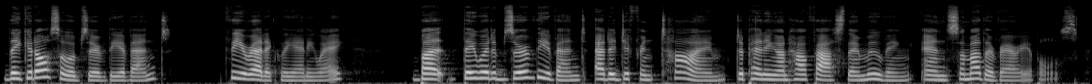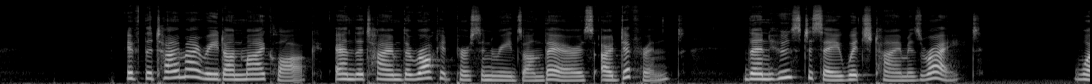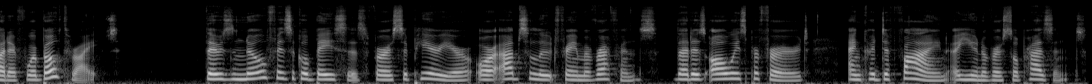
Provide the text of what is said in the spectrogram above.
they could also observe the event, theoretically anyway, but they would observe the event at a different time depending on how fast they're moving and some other variables. If the time I read on my clock and the time the rocket person reads on theirs are different, then who's to say which time is right? What if we're both right? There's no physical basis for a superior or absolute frame of reference that is always preferred and could define a universal present.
